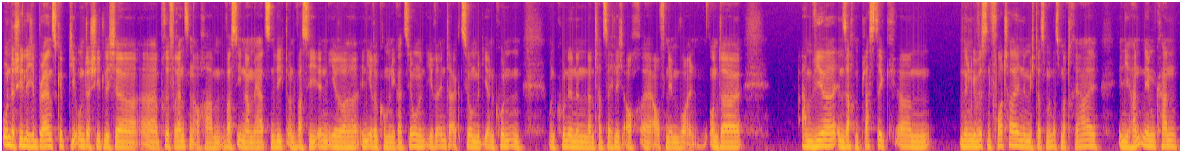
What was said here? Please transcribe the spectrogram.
unterschiedliche Brands gibt, die unterschiedliche äh, Präferenzen auch haben, was ihnen am Herzen liegt und was sie in ihre, in ihre Kommunikation und ihre Interaktion mit ihren Kunden und Kundinnen dann tatsächlich auch äh, aufnehmen wollen. Und da haben wir in Sachen Plastik ähm, einen gewissen Vorteil, nämlich dass man das Material in die Hand nehmen kann,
